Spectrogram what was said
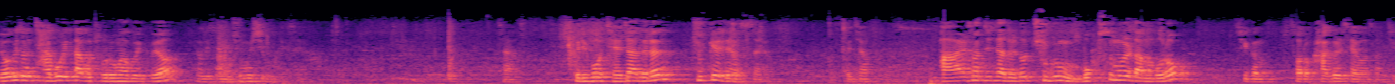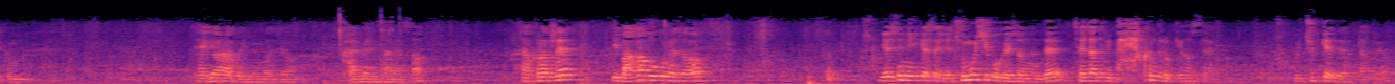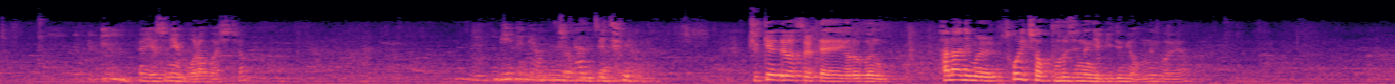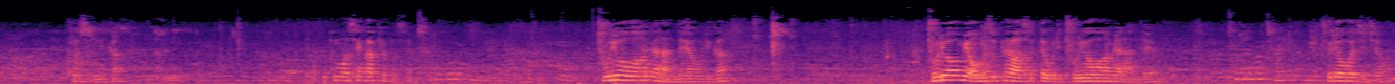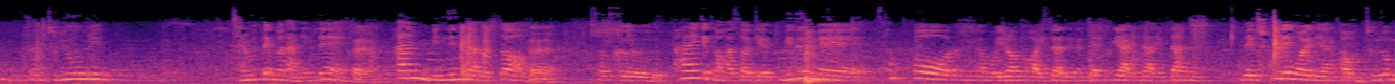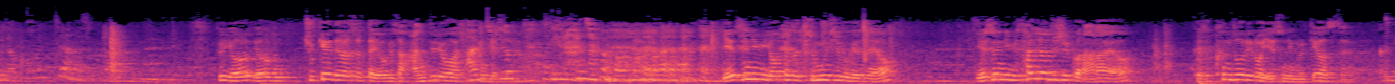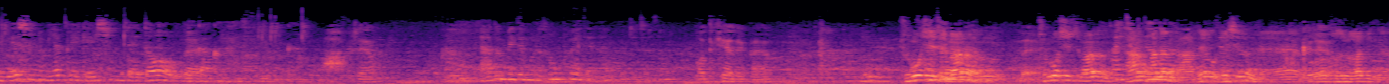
여기서는 자고 있다고 조롱하고 있고요. 여기서는 주무시고 계세요. 자, 그리고 제자들은 죽게 되었어요. 그죠? 바알 선지자들도 죽음 목숨을 담보로 지금 서로 각을 세워서 지금 대결하고 있는 거죠. 갈멜산에서. 자, 그런데 이 마가복음에서 예수님께서 이제 주무시고 계셨는데 제자들이 막 흔들어 깨웠어요. 죽게 되었다고요. 예수님이 뭐라고 하시죠? 믿음이 없는 자. 믿음이 없는. 죽게 되었을 때 여러분 하나님을 소리쳐 부르짖는 게 믿음이 없는 거예요? 그렇습니까? 한번 생각해 보세요. 두려워하면 안 돼요, 우리가? 두려움이 엄습해 왔을 때 우리 두려워하면 안 돼요? 두려워져요. 두려워지죠? 그러니까 두려움이 잘못된 건 아닌데 네. 하나님 믿는 자로서 네. 어, 그 하나님께 더 가서 이렇게 믿음의 선포라든가 뭐 이런 거가 있어야 되는데 그게 아니라 일단 내 죽게 된 거에 대한 더 두려움이 더 컸지 않았을까. 그 여, 러분 죽게 되었을 때 여기서 안 두려워하시는 아분 계세요? 예수님이 옆에서 주무시고 계세요. 예수님이 살려주실 걸 알아요. 그래서 큰 소리로 예수님을 깨웠어요. 근데 예수님 옆에 계신데도 네. 우리가 그걸 했으니까. 아, 그래요? 나도 믿음으로 선포해야 되나요? 부딪혀서? 어떻게 해야 될까요? 주무시지만은 네. 주무시지만은 다 되고 계시는데 그래요? 호들갑이냐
